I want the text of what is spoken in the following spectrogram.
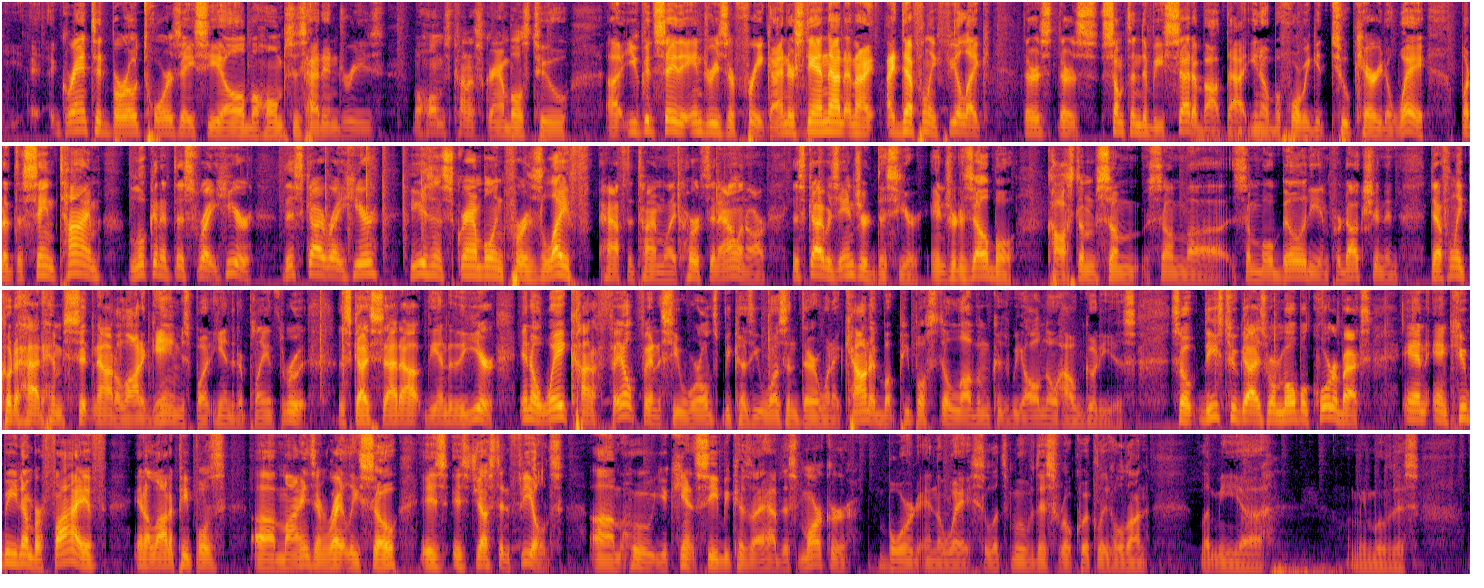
granted, Burrow tore his ACL. Mahomes has had injuries. Mahomes kind of scrambles too. Uh, you could say the injuries are freak. I understand that, and I, I definitely feel like there's there's something to be said about that. You know, before we get too carried away. But at the same time, looking at this right here, this guy right here, he isn't scrambling for his life half the time like Hurts and Allen are. This guy was injured this year, injured his elbow, cost him some some uh, some mobility and production, and definitely could have had him sitting out a lot of games, but he ended up playing through it. This guy sat out at the end of the year. In a way, kind of failed fantasy worlds because he wasn't there when it counted, but people still love him because we all know how good he is. So these two guys were mobile quarterbacks, and and QB number five in a lot of people's uh, minds, and rightly so, is is Justin Fields, um, who you can't see because I have this marker board in the way. So let's move this real quickly. Hold on. Let me uh, let me move this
